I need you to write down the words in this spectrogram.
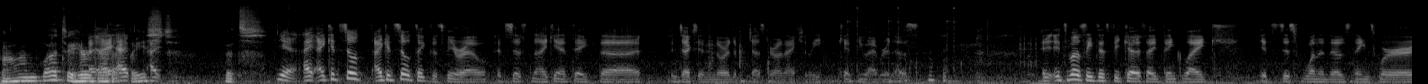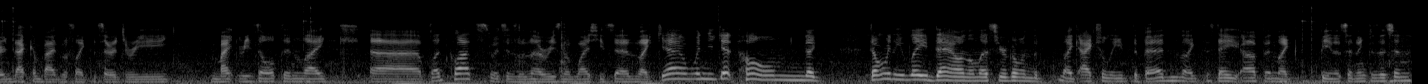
Well, I'm glad to hear I- that I- at I- least. It's Yeah, I, I can still I can still take the spiro. It's just I can't take the injection nor the progesterone. Actually, can't do either of those. It- it's mostly just because I think like it's just one of those things where that combined with like the surgery might result in like uh, blood clots, which is another reason why she said like yeah when you get home like don't really lay down unless you're going to like actually to bed like to stay up and like be in a sitting position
